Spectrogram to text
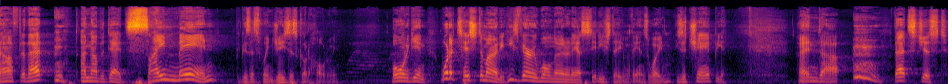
after that, another dad. Same man, because that's when Jesus got a hold of him. Born again. What a testimony. He's very well known in our city, Stephen Van Wheaton. He's a champion. And uh, that's just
